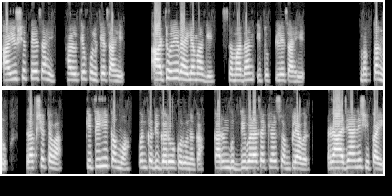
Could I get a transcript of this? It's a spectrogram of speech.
आयुष्य तेच आहे हलके फुलकेच आहे. आठवणी राहिल्या मागे समाधान इतुपलेच आहे. भक्तांनो लक्ष ठेवा. कितीही कमवा पण कधी गर्व करू नका. कारण बुद्धिबळाचा खेळ संपल्यावर राजा आणि शिपाई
